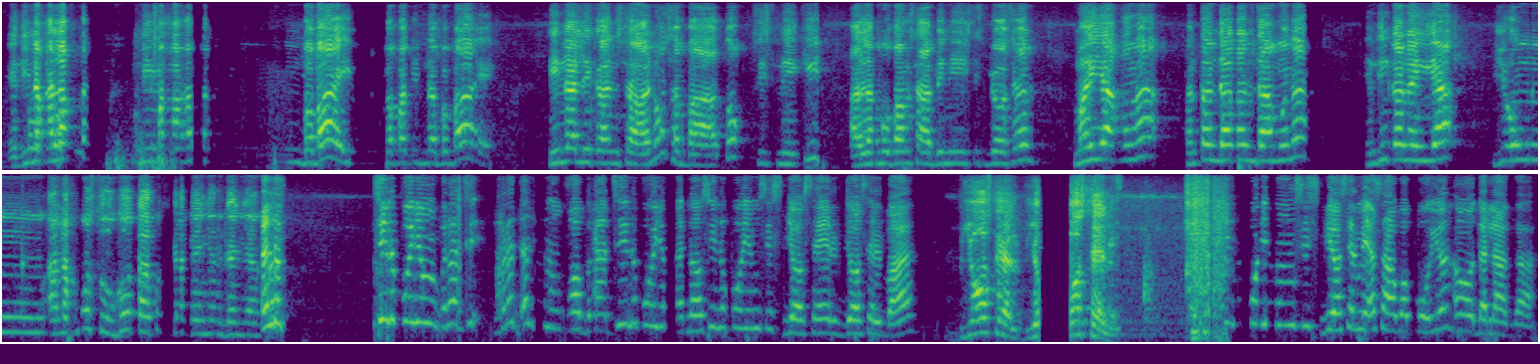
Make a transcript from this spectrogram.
Eh di nakalak na, hindi makakatalab yung babae, yung kapatid na babae. Hinalikan sa ano, sa batok, si Sneaky. Alam mo bang sabi ni Sis Josel, mahiya ka nga, ang tanda-tanda mo na. Hindi ka nahiya, yung anak mo sugo, tapos gaganyan-ganyan. Ano? Sino po yung Brad? Si- Brad, ano ko, Brad? Sino po yung, ano, sino po yung sis Josel? Josel ba? Josel, Josel. Sino po yung sis Josel? May asawa po yun o dalaga?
